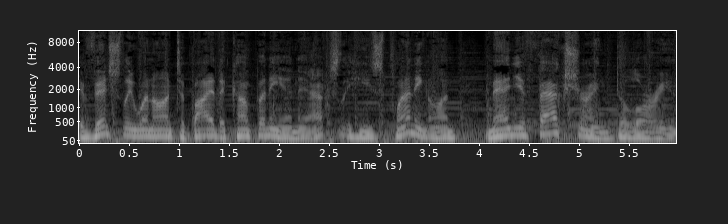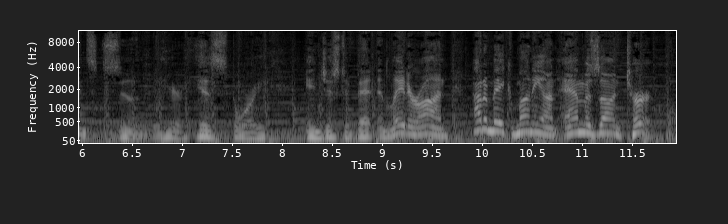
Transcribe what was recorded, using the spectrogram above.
eventually went on to buy the company. And actually, he's planning on manufacturing DeLoreans soon. We'll hear his story in just a bit. And later on, how to make money on Amazon Turk. Well,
